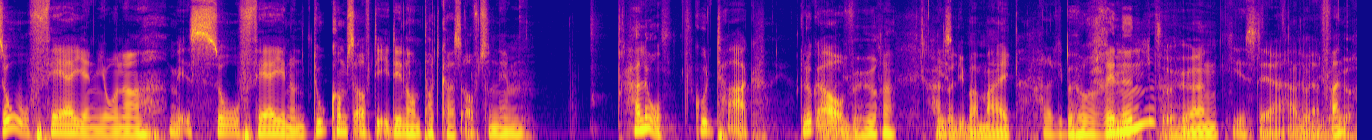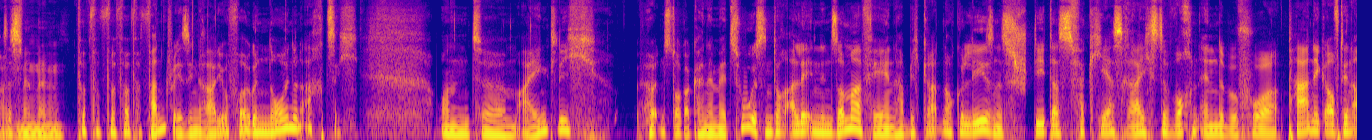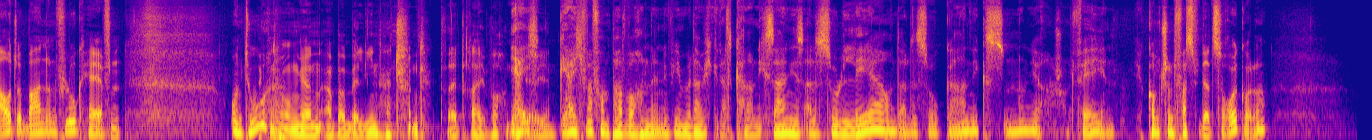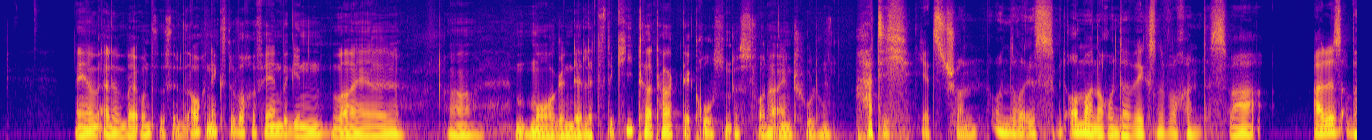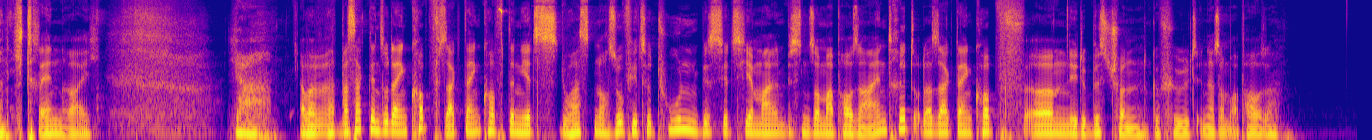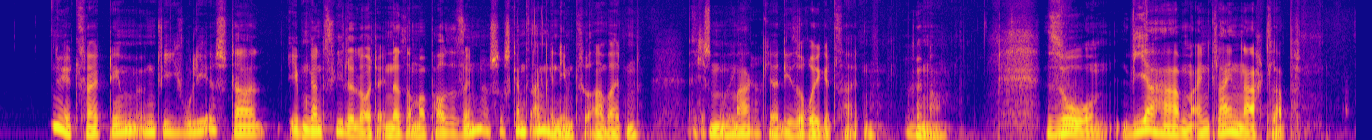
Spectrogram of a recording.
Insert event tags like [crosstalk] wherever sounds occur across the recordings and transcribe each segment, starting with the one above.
Ist so Ferien, Jona. Mir ist so Ferien und du kommst auf die Idee, noch einen Podcast aufzunehmen. Hallo. Guten Tag. Glück auf. Liebe Hörer. Hallo, lieber Mike. Hallo, liebe Hörerinnen. Schön, zu hören. Hier ist der Hallo, äh, liebe Fun das Hörerinnen. F- F- F- F- Fundraising Radio Folge 89. Und ähm, eigentlich hört uns doch gar keiner mehr zu. Es sind doch alle in den Sommerferien, habe ich gerade noch gelesen. Es steht das verkehrsreichste Wochenende bevor. Panik auf den Autobahnen und Flughäfen. Und du? Ja, Ungarn, aber Berlin hat schon [laughs] seit drei Wochen Ja ich, Ferien. ja, ich war vor ein paar Wochen irgendwie, da habe ich gedacht, kann doch nicht sein, hier ist alles so leer und alles so gar nichts. Und dann, ja, schon Ferien. Ihr kommt schon fast wieder zurück, oder? Naja, also bei uns ist jetzt auch nächste Woche Ferienbeginn, weil ja, morgen der letzte Kita-Tag der Großen ist vor der Einschulung. Hatte ich jetzt schon. Unsere ist mit Oma noch unterwegs eine Woche. Das war alles aber nicht tränenreich. Ja, aber wa- was sagt denn so dein Kopf? Sagt dein Kopf denn jetzt, du hast noch so viel zu tun, bis jetzt hier mal ein bisschen Sommerpause eintritt? Oder sagt dein Kopf, ähm, nee, du bist schon gefühlt in der Sommerpause? Nee, seitdem irgendwie Juli ist, da eben ganz viele Leute in der Sommerpause sind, ist es ganz angenehm zu arbeiten. Ich ruhig, mag ja. diese ruhige Zeiten. Mhm. Genau. So, wir haben einen kleinen Nachklapp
